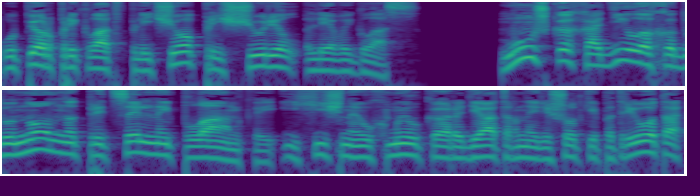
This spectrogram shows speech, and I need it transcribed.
Упер приклад в плечо, прищурил левый глаз. Мушка ходила ходуном над прицельной планкой, и хищная ухмылка радиаторной решетки «Патриота»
